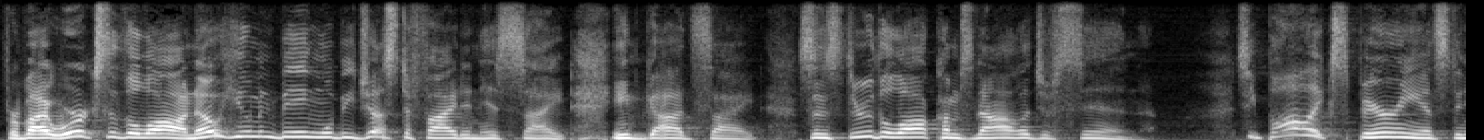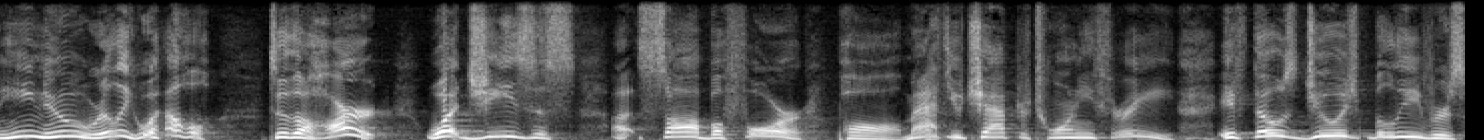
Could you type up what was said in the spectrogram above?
for by works of the law, no human being will be justified in his sight, in God's sight, since through the law comes knowledge of sin. See, Paul experienced and he knew really well to the heart what Jesus uh, saw before Paul. Matthew chapter 23. If those Jewish believers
